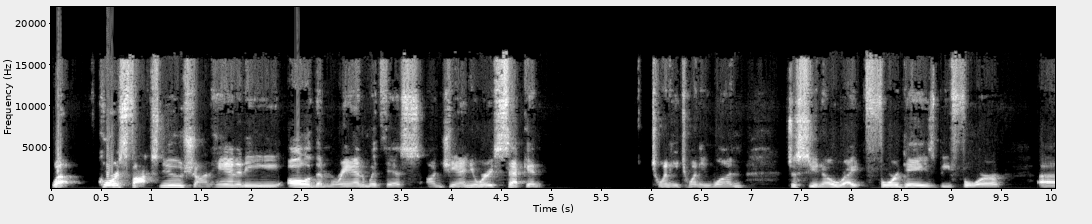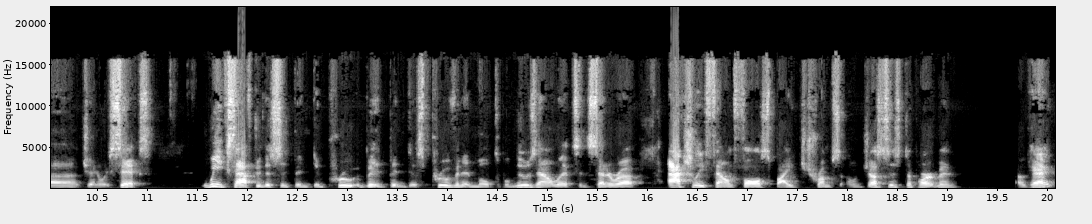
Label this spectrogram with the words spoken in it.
Well, course, Fox News, Sean Hannity, all of them ran with this on January 2nd, 2021, just you know, right? Four days before uh, January 6th. Weeks after this has been, been disproven in multiple news outlets, etc., actually found false by Trump's own Justice Department. Okay,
